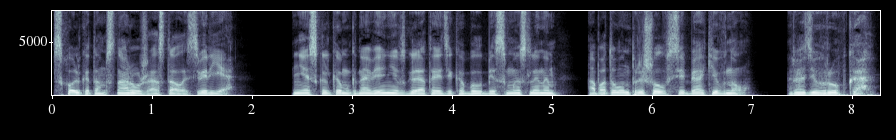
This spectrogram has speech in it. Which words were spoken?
Сколько там снаружи осталось зверья? Несколько мгновений взгляд Эдика был бессмысленным, а потом он пришел в себя, кивнул. «Радиорубка»,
